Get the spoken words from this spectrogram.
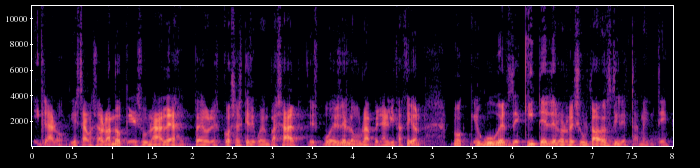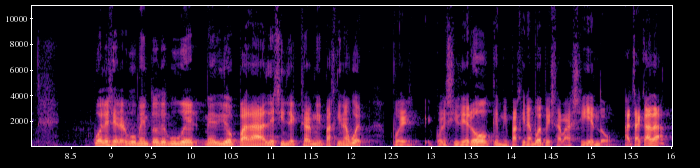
Y claro, y estamos hablando que es una de las peores cosas que te pueden pasar después de una penalización, ¿no? que Google te quite de los resultados directamente. ¿Cuál es el argumento de Google me dio para desindexar mi página web? Pues consideró que mi página web estaba siendo atacada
